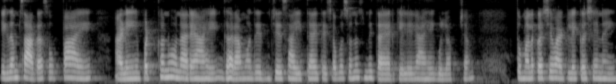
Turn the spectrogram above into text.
एकदम साधा सोपा आहे आणि पटकन होणारे आहे. घरामध्ये जे साहित्य आहे त्याच्यापासूनच मी तयार केलेले आहे गुलाबजाम. तुम्हाला कसे वाटले कसे नाही?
